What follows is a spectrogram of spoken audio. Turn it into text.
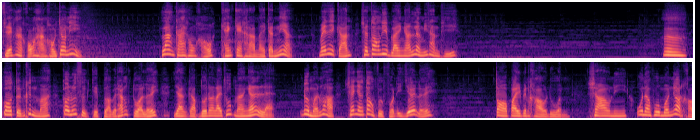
เสียงหักของหางของเจ้านี่ ร่างกายของเขาแข็งแกร่งขนาดไหนกันเนี่ย ไม่ได้การฉันต้องรีบรายงานเรื่องนี้ทันทีเออพอตื่นขึ้นมาก็รู้สึกเจ็บตัวไปทั้งตัวเลย อย่างกับโดนอะไรทุบมางั้นแหละ ดูเหมือนว่าฉันยังต้องฝึกฝนอีกเยอะเลย ต่อไปเป็นข่าวด่วน เช้านี้อุณหภูมิบนยอดเขา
